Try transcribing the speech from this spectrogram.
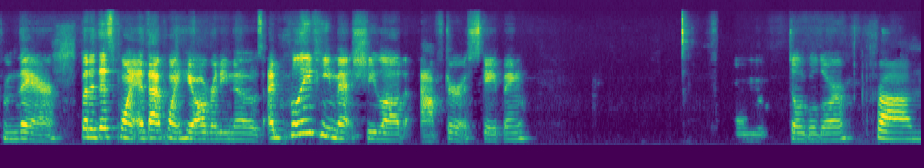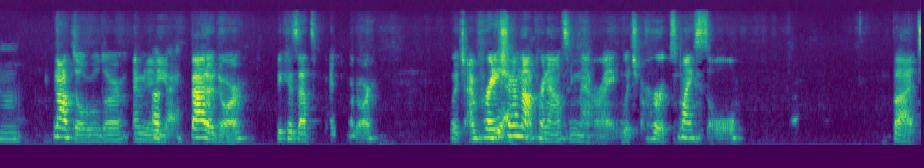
from there. But at this point, at that point, he already knows. I believe he met Shelob after escaping from Dol From Not Guldur. I'm an idiot. Okay. Batador, because that's Mordor. Which I'm pretty Yeah. sure I'm not pronouncing that right, which hurts my soul. But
